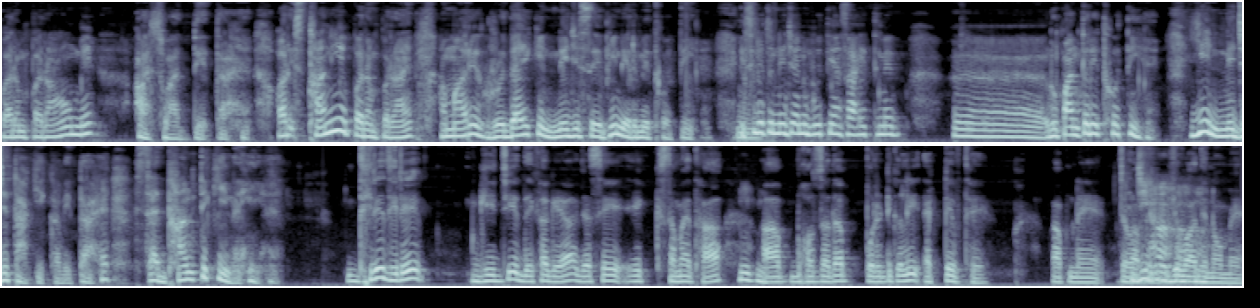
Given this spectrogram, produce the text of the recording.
परंपराओं में आस्वाद देता है। और स्थानीय परंपराएँ हमारे हृदय के निज से भी निर्मित होती हैं। हम्म। इसलिए तो निज अनुभूतियाँ साहित्य में रूपांतरित होती हैं। ये निजता की कविता है सैद्धांतिकी नहीं है। धीरे धीरे गीत जी देखा गया जैसे एक समय था। आप बहुत ज़्यादा पॉलिटिकली एक्टिव थे। अपने जब हाँ, युवा हाँ, हाँ, दिनों में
